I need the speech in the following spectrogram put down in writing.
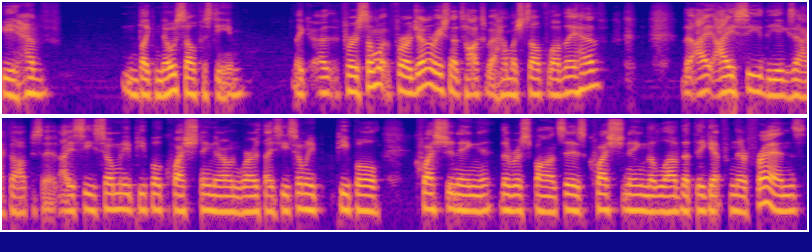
we have like no self-esteem. Like uh, for someone for a generation that talks about how much self-love they have the, I, I see the exact opposite. I see so many people questioning their own worth. I see so many people questioning the responses questioning the love that they get from their friends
